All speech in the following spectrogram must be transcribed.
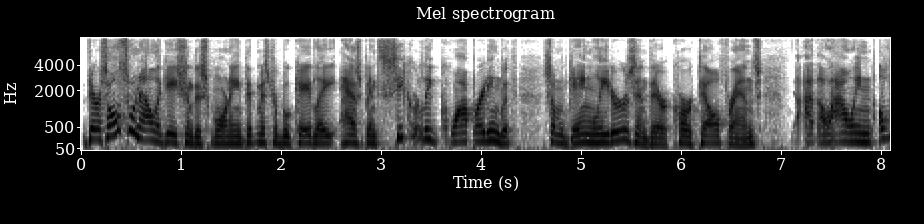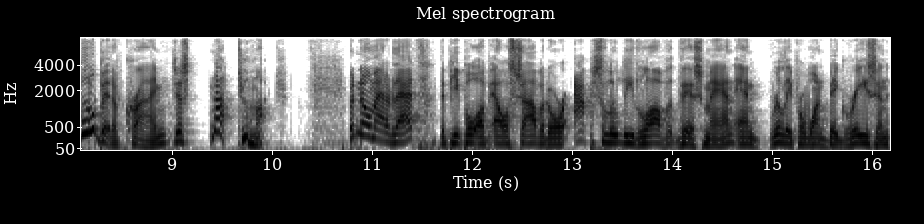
There's also an allegation this morning that Mr. Bukele has been secretly cooperating with some gang leaders and their cartel friends, uh, allowing a little bit of crime, just not too much. But no matter that, the people of El Salvador absolutely love this man, and really for one big reason.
